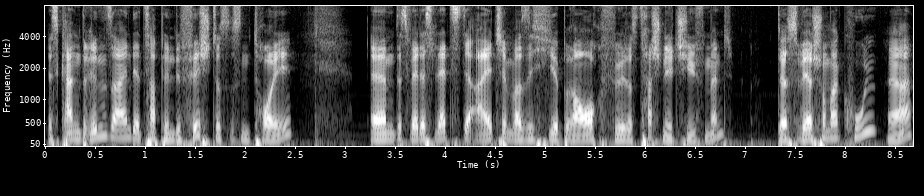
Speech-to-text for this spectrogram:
Es kann drin sein der zappelnde Fisch, das ist ein Toy. Ähm, das wäre das letzte Item, was ich hier brauche für das Taschenachievement. Das wäre schon mal cool, ja.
